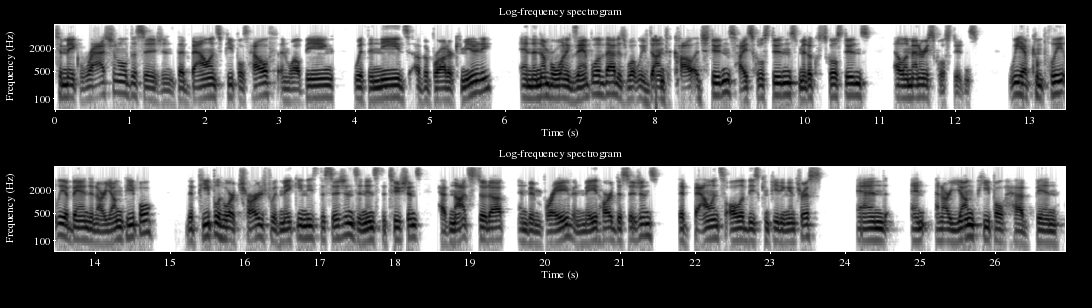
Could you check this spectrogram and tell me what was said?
to make rational decisions that balance people's health and well being with the needs of a broader community. And the number one example of that is what we've done to college students, high school students, middle school students, elementary school students. We have completely abandoned our young people. The people who are charged with making these decisions in institutions have not stood up and been brave and made hard decisions that balance all of these competing interests. And and and our young people have been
